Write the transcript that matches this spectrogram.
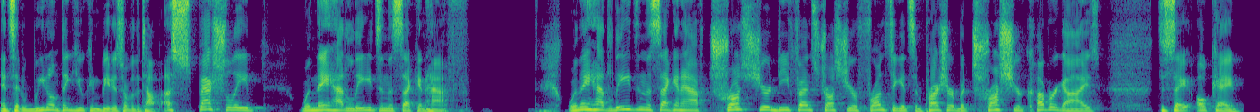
and said, We don't think you can beat us over the top, especially when they had leads in the second half. When they had leads in the second half, trust your defense, trust your fronts to get some pressure, but trust your cover guys to say, okay,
